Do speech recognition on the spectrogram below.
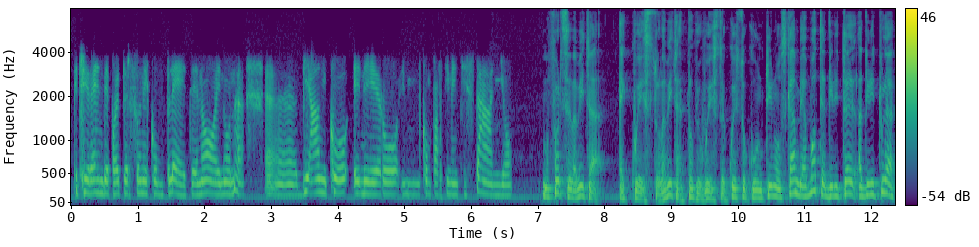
che ci rende poi persone complete no? e non eh, bianco e nero in compartimenti stagno. Ma forse la vita è questo, la vita è proprio questo, è questo continuo scambio, a volte addirittura, addirittura,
